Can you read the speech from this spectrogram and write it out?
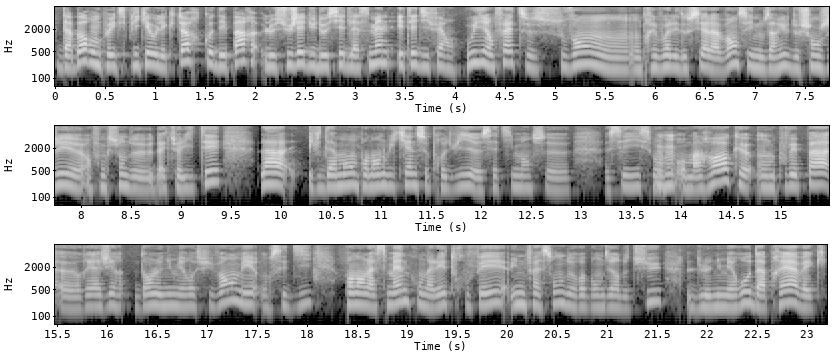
D'abord, on peut expliquer au lecteur qu'au départ, le sujet du dossier de la semaine était différent. Oui, en fait, souvent, on prévoit les dossiers à l'avance et il nous arrive de changer euh, en fonction de l'actualité. Là, évidemment, pendant le week-end se produit euh, cet immense euh, séisme mm -hmm. au Maroc. On ne pouvait pas réagir dans le numéro suivant, mais on s'est dit pendant la semaine qu'on allait trouver une façon de rebondir dessus. Le numéro d'après, avec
